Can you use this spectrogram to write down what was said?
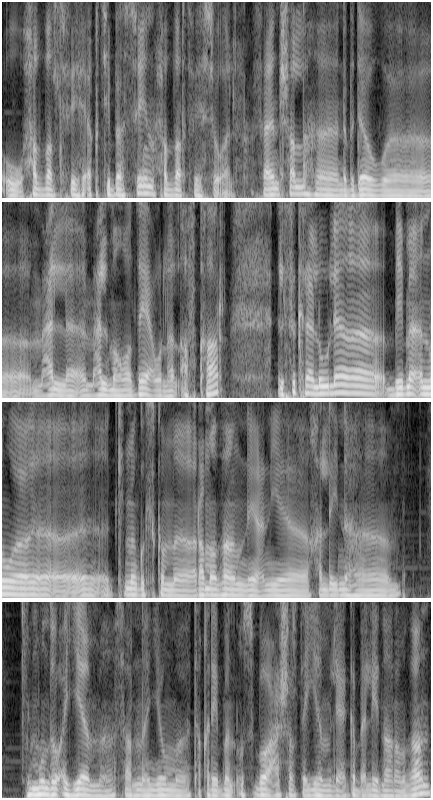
وحضرت فيه اقتباسين وحضرت فيه سؤال. فإن شاء الله نبداو آه، مع مع المواضيع ولا الأفكار. الفكرة الأولى بما أنه آه، كما قلت لكم رمضان يعني خليناها منذ أيام صارنا يوم تقريبا أسبوع عشرة أيام اللي عقب علينا رمضان.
